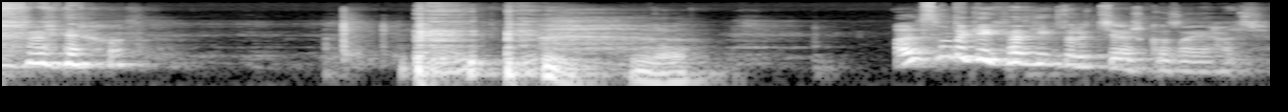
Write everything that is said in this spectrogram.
wybiera. No, Ale są takie kwiatki, które ciężko zajechać.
